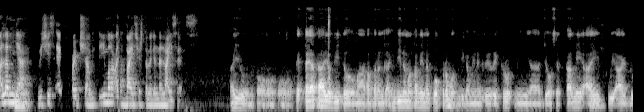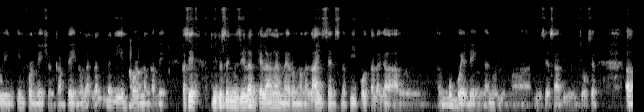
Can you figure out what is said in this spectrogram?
alam niya, mm-hmm. which is expert siya, yung mga advisors talaga na license. Ayun, oo, oo. Kaya tayo dito, mga kabarangay, hindi naman kami nagpo-promote, hindi kami nagre-recruit ni uh, Joseph. Kami ay, mm. we are doing information campaign. No? Nag-i-inform lang kami. Kasi dito sa New Zealand, kailangan merong mga licensed na people talaga ang ang mm. pwedeng ano yung uh, yung sinasabi ni Joseph. Uh,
